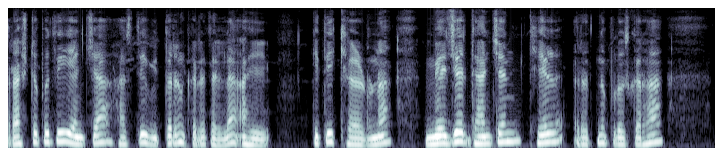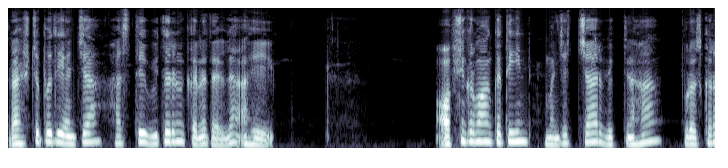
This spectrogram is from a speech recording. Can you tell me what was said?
राष्ट्रपती यांच्या हस्ते वितरण करण्यात आलेला आहे. किती खेळाडूंना मेजर ध्यानचंद खेल रत्न पुरस्कार हा राष्ट्रपती यांच्या हस्ते वितरण करण्यात आलेला आहे. ऑप्शन क्रमांक तीन म्हणजे चार व्यक्तींना हा पुरस्कार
